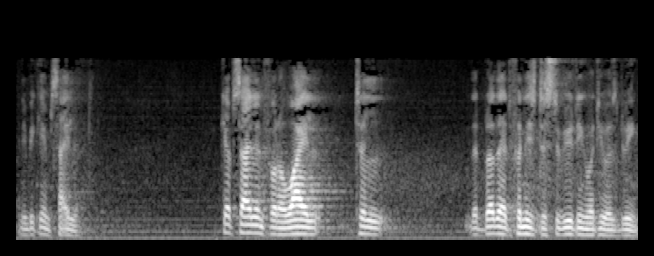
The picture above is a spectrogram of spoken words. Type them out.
and he became silent. Kept silent for a while till that brother had finished distributing what he was doing.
